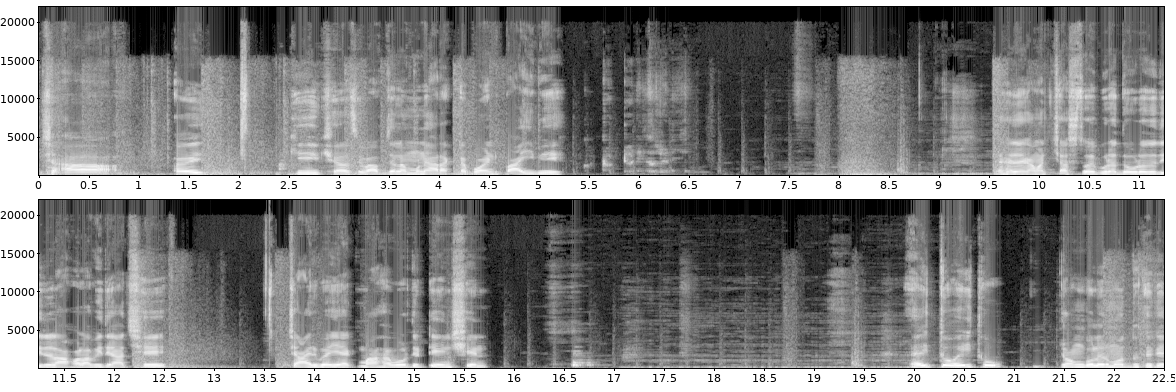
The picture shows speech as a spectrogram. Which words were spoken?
আচ্ছা, কি খেয়াল কি খেলছে ভাবছিলাম মনে আর একটা পয়েন্ট পাইবে। দেখা যাক আমার চাষতো ভাই পুরো দৌড়দৌড়ি লাফালাফিতে আছে। চার বাই এক, মাথা ভর্তি টেনশন এই তো এই তো, জঙ্গলের মধ্য থেকে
